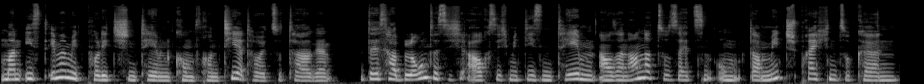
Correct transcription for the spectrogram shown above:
Man ist immer mit politischen Themen konfrontiert heutzutage. Deshalb lohnt es sich auch, sich mit diesen Themen auseinanderzusetzen, um da mitsprechen zu können,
